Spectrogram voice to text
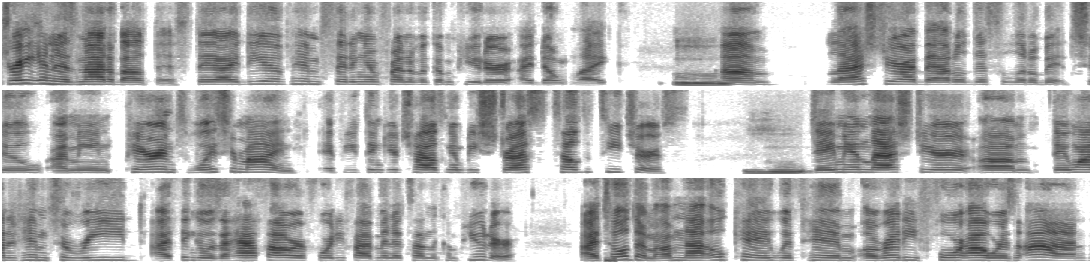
Drayton is not about this. The idea of him sitting in front of a computer, I don't like. Mm. Um, last year I battled this a little bit too. I mean, parents, voice your mind. If you think your child's gonna be stressed, tell the teachers. Mm-hmm. Damien last year, um, they wanted him to read, I think it was a half hour, 45 minutes on the computer. I told him I'm not okay with him already four hours on,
